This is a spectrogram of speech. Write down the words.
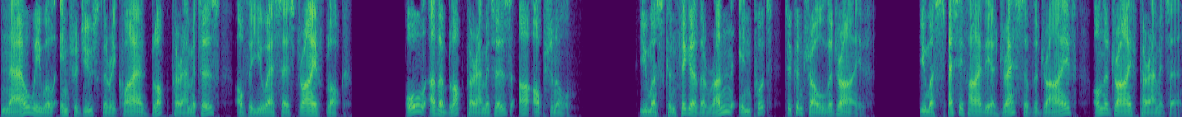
Now we will introduce the required block parameters of the USS drive block. All other block parameters are optional. You must configure the run input to control the drive. You must specify the address of the drive on the drive parameter.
